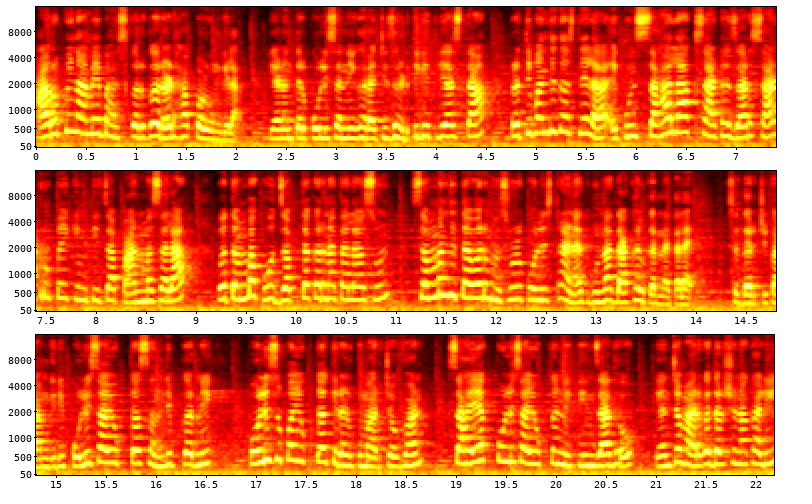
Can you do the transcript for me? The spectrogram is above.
आरोपी नामे भास्कर गरड हा पळून गेला. यानंतर पोलिसांनी घराची झडती घेतली असता प्रतिबंधित असलेला एकूण सहा लाख साठ हजार साठ रुपये किमतीचा पान मसाला व तंबाखू जप्त करण्यात आला असून संबंधितावर म्हसरूळ पोलीस ठाण्यात गुन्हा दाखल करण्यात आलाय. सदरची कामगिरी पोलीस आयुक्त संदीप कर्णिक पोलीस उपायुक्त किरणकुमार चव्हाण सहाय्यक पोलीस आयुक्त नितीन जाधव यांच्या मार्गदर्शनाखाली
